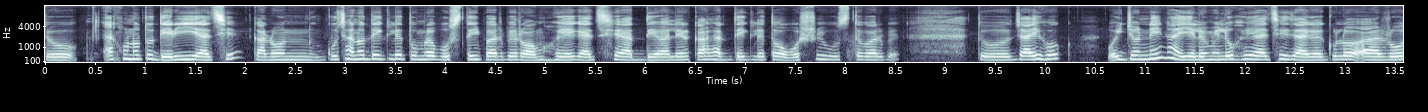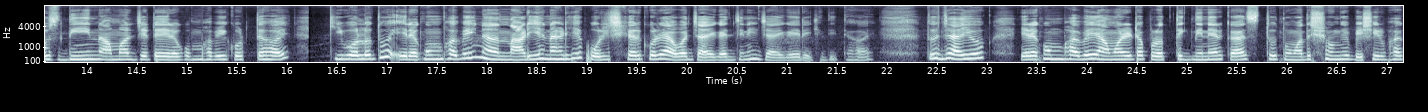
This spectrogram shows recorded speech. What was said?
তো এখনও তো দেরিই আছে, কারণ গুছানো দেখলে তোমরা বুঝতেই পারবে রং হয়ে গেছে আর দেওয়ালের কালার দেখলে তো অবশ্যই বুঝতে পারবে। তো যাই হোক, ওই জন্যেই না এলোমেলো হয়ে আছে জায়গাগুলো। আর রোজ দিন আমার যেটা এরকমভাবেই করতে হয়। কি বলো তো এরকমভাবেই না নাড়িয়ে নাড়িয়ে পরিষ্কার করে আবার জায়গার জিনিস জায়গায় রেখে দিতে হয়। তো যাই হোক এরকমভাবেই আমার এটা প্রত্যেক দিনের কাজ। তো তোমাদের সঙ্গে বেশিরভাগ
